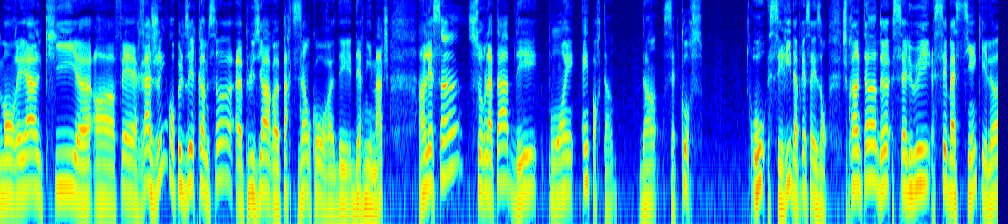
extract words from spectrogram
Montréal qui euh, a fait rager, on peut le dire comme ça, euh, plusieurs euh, partisans au cours des derniers matchs, en laissant sur la table des points importants dans cette course aux séries d'après-saison. Je prends le temps de saluer Sébastien qui est là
